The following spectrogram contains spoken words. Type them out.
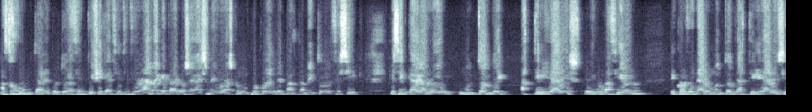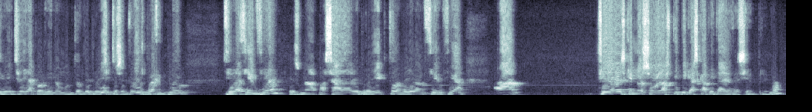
adjunta de Cultura Científica y Ciencia Ciudadana, que para que os hagáis una idea es como un poco el departamento del CSIC, que se encarga de un montón de actividades de divulgación, de coordinar un montón de actividades y de hecho ella coordina un montón de proyectos, entre ellos, por ejemplo, Ciudad Ciencia, que es una pasada de proyecto donde llevan ciencia a ciudades que no son las típicas capitales de siempre, ¿no?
